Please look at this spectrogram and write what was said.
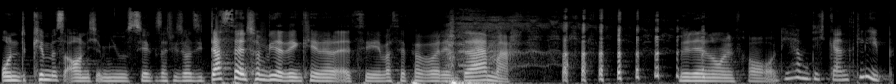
Und Kim ist auch nicht amused. Sie hat gesagt, wie soll sie das denn schon wieder den Kindern erzählen, was der Papa denn da macht? Mit der neuen Frau. Die haben dich ganz lieb.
